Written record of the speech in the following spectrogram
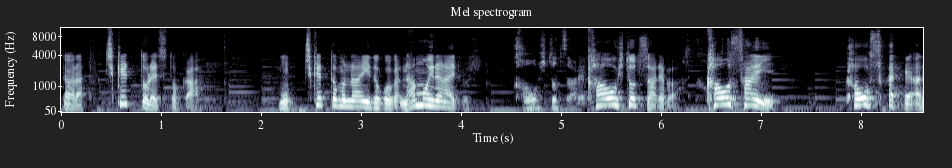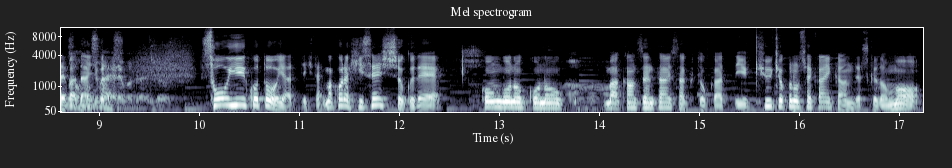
だからチケットレスとか、もうチケットもないどころか何もいらないってことです。顔一つあれば。顔一つあれば、顔さえ、顔さえあれば大丈夫ですそういうことをやっていきたい。まあこれは非接触で、今後のこの夫。まあ、感染対策とかっていう究極の世界観ですけども、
